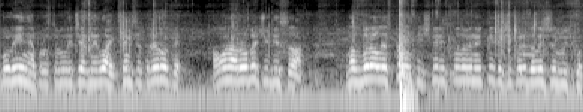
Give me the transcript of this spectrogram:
богиня, просто величезний лайк, 73 роки, а вона робить чудеса. Назбирали з пенсії 4,5 тисячі, передали шелудьку.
